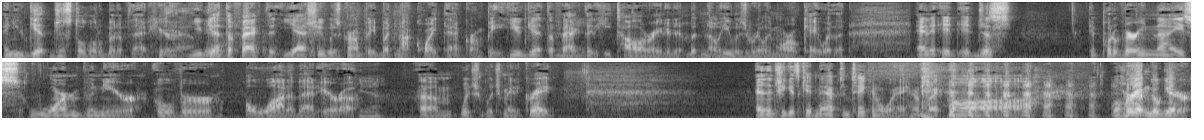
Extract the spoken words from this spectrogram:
And you get just a little bit of that here. Yeah. you Yeah. get the fact that yeah, she was grumpy, but not quite that grumpy. You get the fact that he tolerated it, but no, he was really more okay with it. And it, it just it put a very nice warm veneer over a lot of that era Yeah. um, which which made it great. And then she gets kidnapped and taken away. I was like, oh, well, hurry up and go get her.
